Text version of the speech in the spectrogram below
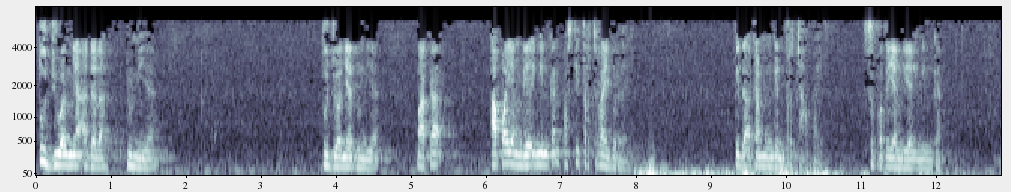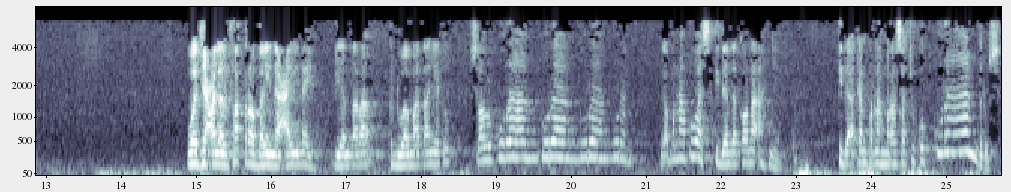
tujuannya adalah dunia, tujuannya dunia, maka apa yang dia inginkan pasti tercerai berai, tidak akan mungkin tercapai seperti yang dia inginkan. Wajah al-faqra baina ainai. Di antara kedua matanya itu selalu kurang, kurang, kurang, kurang. Enggak pernah puas, tidak ada konaahnya. Tidak akan pernah merasa cukup, kurang terus.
